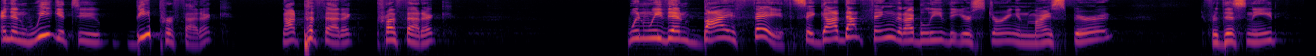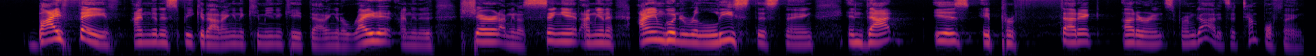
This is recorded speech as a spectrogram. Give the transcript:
And then we get to be prophetic, not pathetic, prophetic. When we then, by faith, say, God, that thing that I believe that you're stirring in my spirit for this need, by faith, I'm going to speak it out. I'm going to communicate that. I'm going to write it. I'm going to share it. I'm going to sing it. I'm going to, I am going to release this thing. And that is a prophetic utterance from God. It's a temple thing.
